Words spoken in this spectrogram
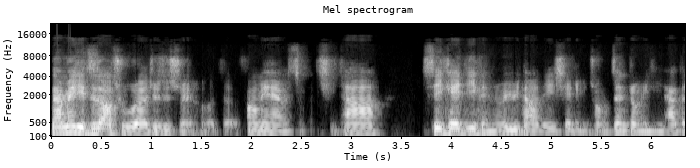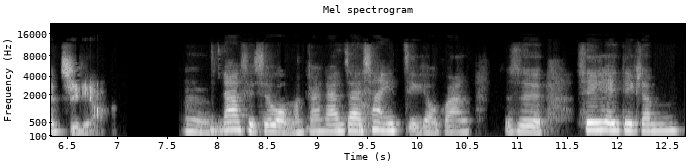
那 Maggie 知道，除了就是水合的方面，还有什么其他 CKD 可能会遇到的一些临床症状以及它的治疗嗯，那其实我们刚刚在上一集有关就是 CKD 跟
